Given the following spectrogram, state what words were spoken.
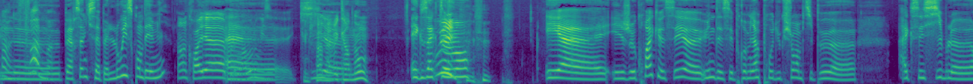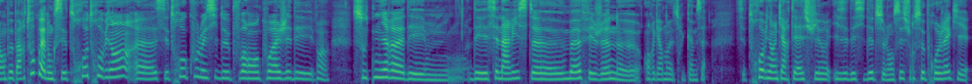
euh, Par une euh, femme. personne qui s'appelle Louise Condémy. Incroyable. Bravo, euh, Louise. Une qui, femme avec euh, un nom. Exactement. et, euh, et je crois que c'est euh, une de ses premières productions un petit peu euh, accessibles euh, un peu partout. Quoi. Donc c'est trop trop bien. Euh, c'est trop cool aussi de pouvoir encourager des... Enfin, soutenir euh, des, hum, des scénaristes euh, meufs et jeunes euh, en regardant des trucs comme ça. C'est trop bien carté à suivre. Ils ont décidé de se lancer sur ce projet qui est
